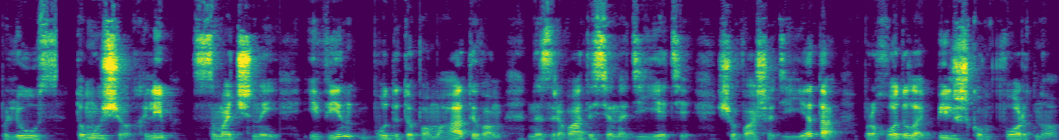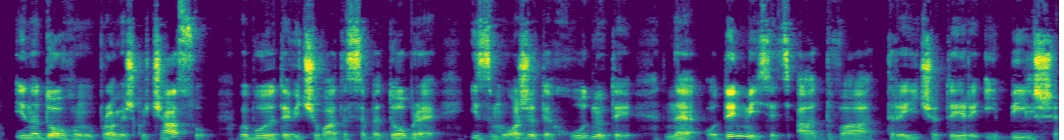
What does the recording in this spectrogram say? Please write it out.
плюс, тому що хліб смачний, і він буде допомагати вам не зриватися на дієті, щоб ваша дієта проходила більш комфортно. І на довгому проміжку часу ви будете відчувати себе добре і зможете худнути не один місяць, а два, три, чотири і більше.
